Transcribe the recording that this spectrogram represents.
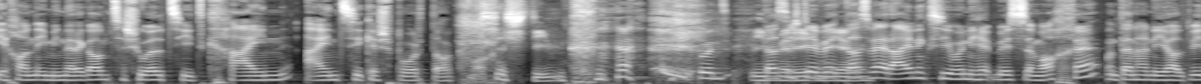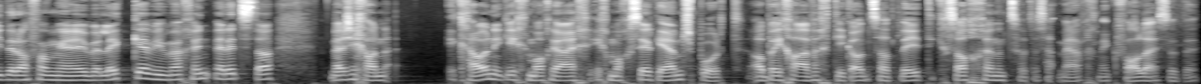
ich habe in meiner ganzen Schulzeit keinen einzigen Sporttag gemacht. Das stimmt. Und Immer das, ist eben, das wäre einer gewesen, den ich hätte müssen machen Und dann habe ich halt wieder angefangen zu überlegen, wie man könnte mir jetzt da... Weißt ich habe... Ich kann auch nicht, ich mache ja eigentlich, ich mache sehr gern Sport, aber ich habe einfach die ganzen Athletik-Sachen und so, das hat mir einfach nicht gefallen, so der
